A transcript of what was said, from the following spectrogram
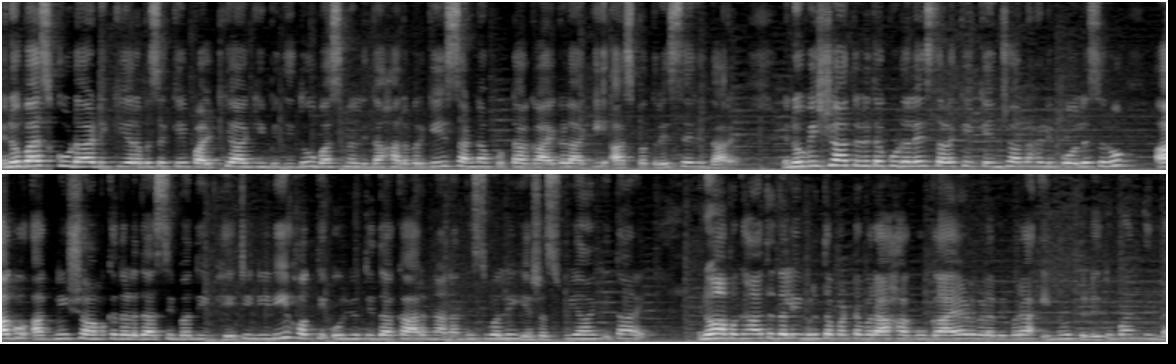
ಇನ್ನು ಬಸ್ ಕೂಡ ಡಿಕ್ಕಿಯ ರಭಸಕ್ಕೆ ಪಲ್ಟಿಯಾಗಿ ಬಿದ್ದಿದ್ದು, ಬಸ್ನಲ್ಲಿದ್ದ ಹಲವರಿಗೆ ಸಣ್ಣ ಪುಟ್ಟ ಗಾಯಗಳಾಗಿ ಆಸ್ಪತ್ರೆ ಸೇರಿದ್ದಾರೆ. ಇನ್ನು ವಿಷಯ ತಿಳಿದ ಕೂಡಲೇ ಸ್ಥಳಕ್ಕೆ ಕೆಂಚಾಲಹಳ್ಳಿ ಪೊಲೀಸರು ಹಾಗೂ ಅಗ್ನಿಶಾಮಕ ದಳದ ಸಿಬ್ಬಂದಿ ಭೇಟಿ ನೀಡಿ ಹೊತ್ತಿ ಉರಿಯುತ್ತಿದ್ದ ಕಾರನ್ನು ನಂದಿಸುವಲ್ಲಿ ಯಶಸ್ವಿಯಾಗಿದ್ದಾರೆ. ಇನ್ನು ಅಪಘಾತದಲ್ಲಿ ಮೃತಪಟ್ಟವರ ಹಾಗೂ ಗಾಯಾಳುಗಳ ವಿವರ ಇನ್ನೂ ತಿಳಿದು ಬಂದಿಲ್ಲ.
